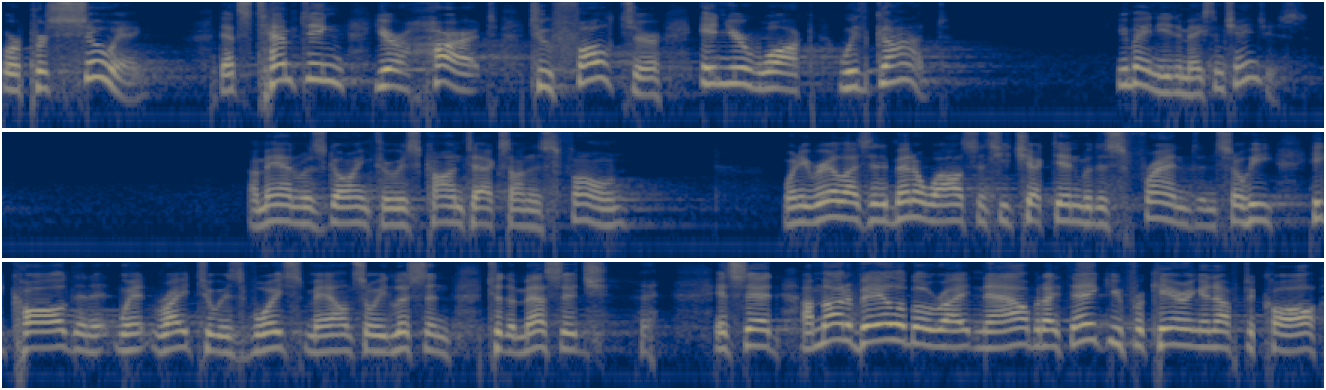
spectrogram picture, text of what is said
or pursuing that's tempting your heart to falter in your walk with God, you may need to make some changes. A man was going through his contacts on his phone when he realized it had been a while since he checked in with his friend. And so he, he called and it went right to his voicemail. And so he listened to the message. It said, I'm not available right now, but I thank you for caring enough to call.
